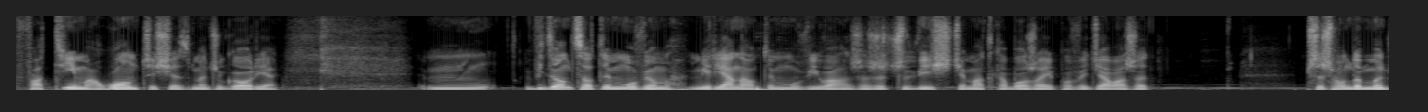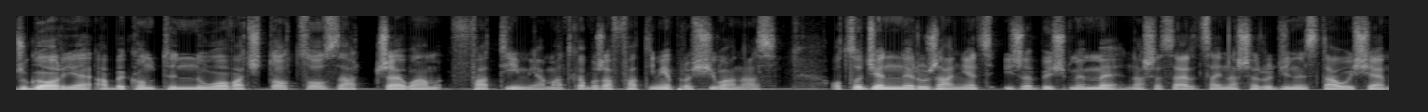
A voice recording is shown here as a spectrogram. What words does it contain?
Fatima łączy się z Medjugorje. Mm, widzący o tym mówią, Miriana o tym mówiła, że rzeczywiście Matka Boża jej powiedziała, że przyszłam do Medjugorje, aby kontynuować to, co zaczęłam w Fatimie. Matka Boża w Fatimie prosiła nas o codzienny różaniec i żebyśmy my, nasze serca i nasze rodziny stały się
